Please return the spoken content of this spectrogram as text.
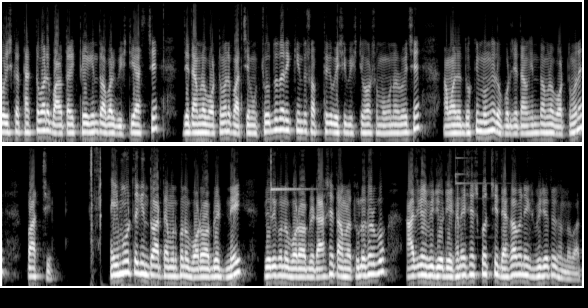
পরিষ্কার থাকতে পারে, বারো তারিখ থেকে কিন্তু আবার বৃষ্টি আসছে, যেটা আমরা বর্তমানে পাচ্ছি এবং চোদ্দ তারিখ কিন্তু সব থেকে বেশি বৃষ্টি হওয়ার সম্ভাবনা রয়েছে আমাদের দক্ষিণবঙ্গের ওপর, যেটা কিন্তু আমরা বর্তমানে পাচ্ছি। এই মুহূর্তে কিন্তু আর তেমন কোনো বড় আপডেট নেই। যদি কোনো বড় আপডেট আসে তা আমরা তুলে ধরবো। আজকের ভিডিওটি এখানেই শেষ করছি। দেখা হবে নেক্সট ভিডিওতে ধন্যবাদ।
